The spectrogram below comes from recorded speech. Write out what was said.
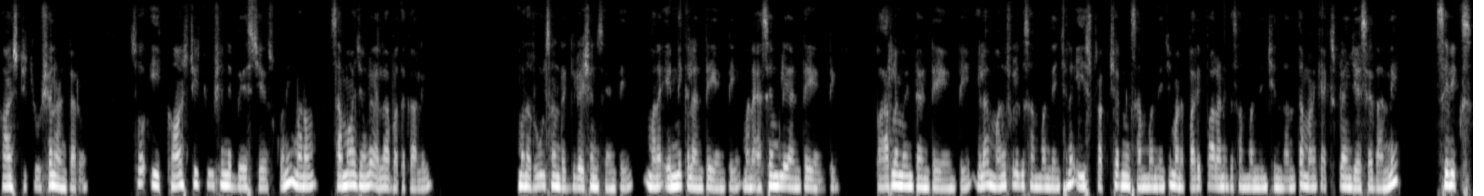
కాన్స్టిట్యూషన్ అంటారు. సో ఈ కాన్స్టిట్యూషన్ని బేస్ చేసుకొని మనం సమాజంలో ఎలా బతకాలి? మన రూల్స్ అండ్ రెగ్యులేషన్స్ ఏంటి? మన ఎన్నికలు అంటే ఏంటి? మన అసెంబ్లీ అంటే ఏంటి? పార్లమెంట్ అంటే ఏంటి? ఇలా మనుషులకు సంబంధించిన ఈ స్ట్రక్చర్కి సంబంధించి మన పరిపాలనకు సంబంధించిందంతా మనకి ఎక్స్ప్లెయిన్ చేసేదాన్ని సివిక్స్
